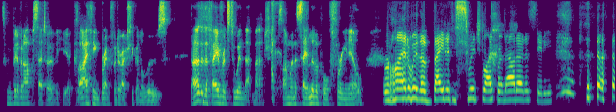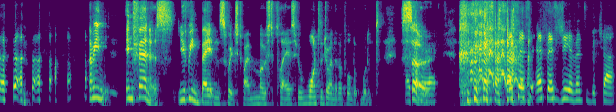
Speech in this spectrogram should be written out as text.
it's a bit of an upset over here because I think Brentford are actually going to lose. I know they're the favourites to win that match, so I'm going to say Liverpool three 0 Ryan with a bait and switch like Ronaldo to City. I mean, in fairness, you've been bait and switched by most players who wanted to join Liverpool but wouldn't. That's so. FS, FSG events in the chat.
